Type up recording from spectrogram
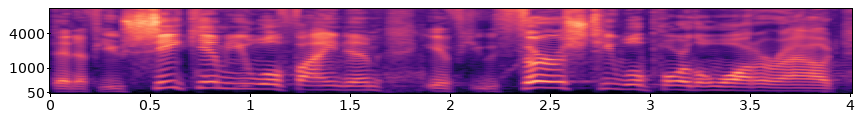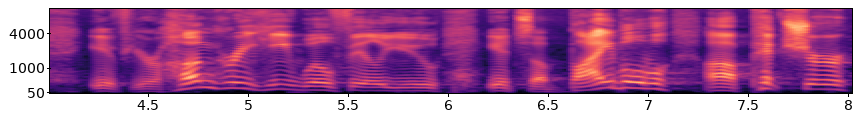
that if you seek Him, you will find Him. If you thirst, He will pour the water out. If you're hungry, He will fill you. It's a Bible uh, picture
